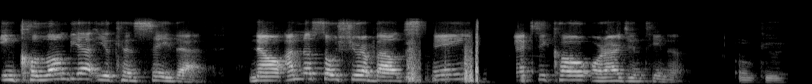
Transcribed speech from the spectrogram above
In Colombia, you can say that. Now, I'm not so sure about Spain, Mexico, or Argentina. Okay.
